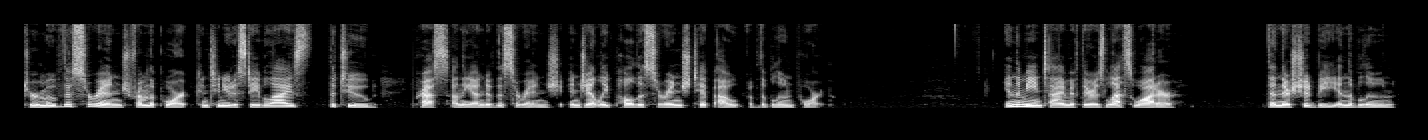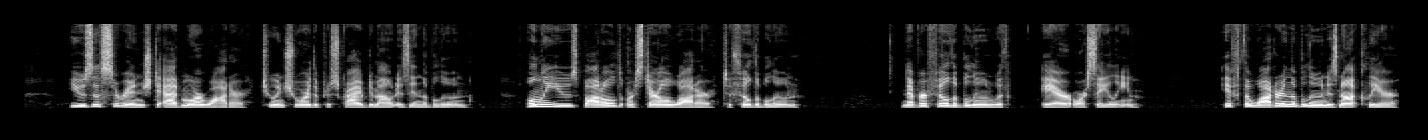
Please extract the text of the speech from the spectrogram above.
To remove the syringe from the port, continue to stabilize the tube, press on the end of the syringe, and gently pull the syringe tip out of the balloon port. In the meantime, if there is less water than there should be in the balloon, use a syringe to add more water to ensure the prescribed amount is in the balloon. Only use bottled or sterile water to fill the balloon. Never fill the balloon with air or saline. If the water in the balloon is not clear,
